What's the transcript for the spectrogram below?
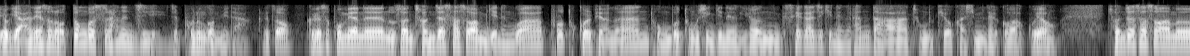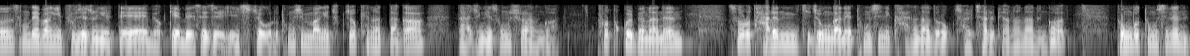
여기 안에서는 어떤 것을 하는지 이제 보는 겁니다. 그래서 그래서 보면은 우선 전자사서함 기능과 프로토콜 변환, 동보통신 기능 이런 세 가지 기능을 한다 정도 기억하시면 될 것 같고요. 전자사서함은 상대방이 부재 중일 때 몇 개의 메시지를 일시적으로 통신망에 축적해놨다가 나중에 송출하는 것. 프로토콜 변환은 서로 다른 기종 간의 통신이 가능하도록 절차를 변환하는 것. 동보 통신은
